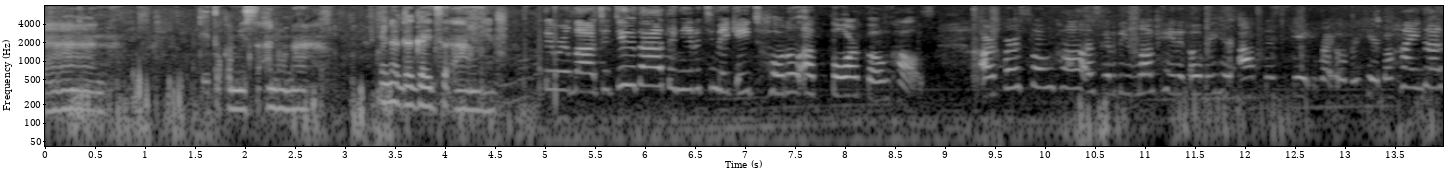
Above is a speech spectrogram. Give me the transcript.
Yan. Dito kami sa ano na. May nag-guide sa amin. To do that, they needed to make a total of four phone calls. Our first phone call is going to be located over here at this gate right over here behind us.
